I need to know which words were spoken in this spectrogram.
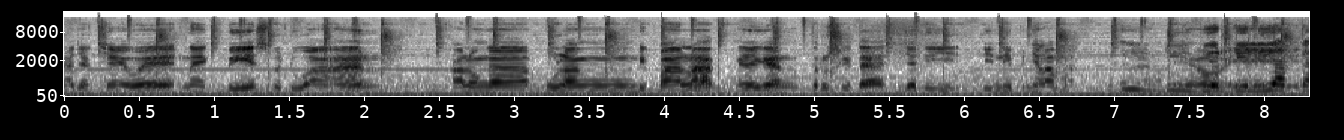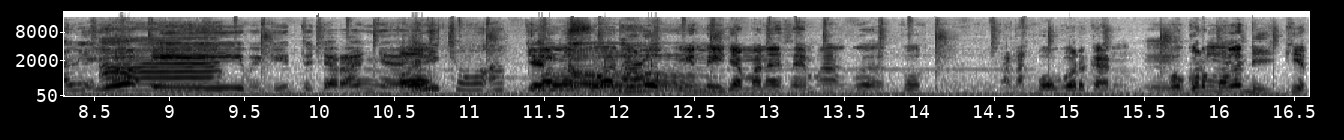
ngajak cewek naik bis berduaan. Kalau nggak pulang di Palak ya kan. Terus kita jadi ini penyelamat. Yoi. biar dilihat kali Yoi, ah. begitu caranya. Oh. Ini Jadi cowok apa? Kalau gua dulu ini zaman SMA gua gua anak Bogor kan. Hmm. Bogor mulai dikit.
